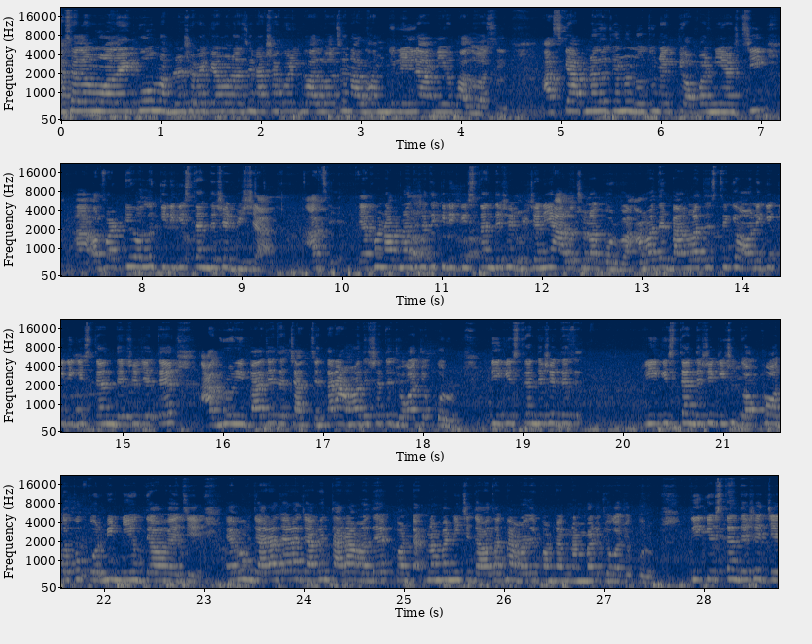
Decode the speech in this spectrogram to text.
আসসালামু আলাইকুম, আপনারা সবাই কেমন আছেন? আশা করি ভালো আছেন, আলহামদুলিল্লাহ আমিও ভালো আছি। আজকে আপনাদের জন্য নতুন একটি অফার নিয়ে আসছি। অফারটি হলো কিরগিস্তান দেশের ভিসা। এখন আপনাদের সাথে কিরগিস্তান দেশের ভিসা নিয়ে আলোচনা করব। আমাদের বাংলাদেশ থেকে অনেকে কিরগিস্তান দেশে যেতে আগ্রহী বা যেতে চাচ্ছেন, তারা আমাদের সাথে যোগাযোগ করুন। কিরগিস্তান দেশে কিরগিস্তান দেশে কিছু দক্ষ, অদক্ষ কর্মীর নিয়োগ দেওয়া হয়েছে এবং যারা যারা যাবেন তারা আমাদের কন্ট্যাক্ট নাম্বার নিচে দেওয়া থাকবে, আমাদের কন্ট্যাক্ট নাম্বারে যোগাযোগ করুন। কিরগিস্তান দেশে যে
